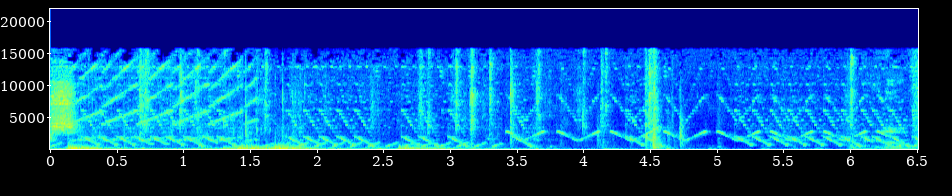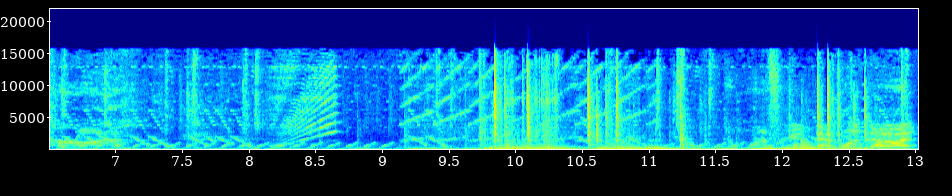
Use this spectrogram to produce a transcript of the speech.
Worse. Little piranha. Don't want to forget that one dot.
